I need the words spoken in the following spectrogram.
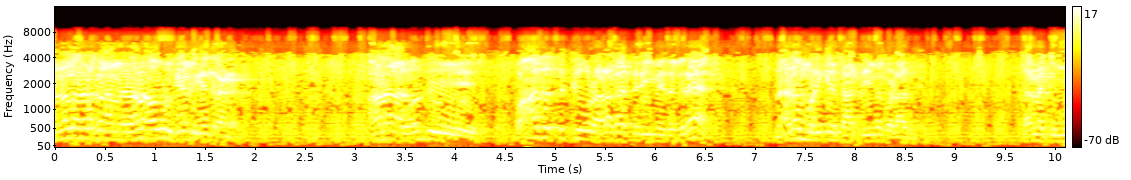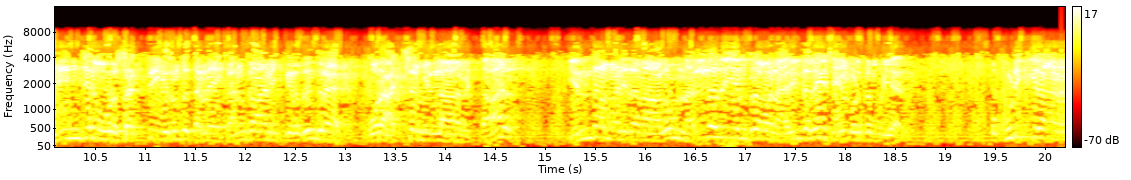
நல்லா நடக்கலாமே தானே அவர் ஒரு கேள்வி கேட்கிறாங்க. ஆனா அது வந்து வாதத்துக்கு ஒரு அழகா தெரியுமே தவிர நடைமுறைக்கு சாத்தியமே படாது. தனக்கு மிஞ்சின ஒரு சக்தி இருந்து தன்னை கண்காணிக்கிறதுங்கிற ஒரு அச்சம் இல்லாவிட்டால் எந்த மனிதனாலும் நல்லது என்று அவன் அறிந்ததை செயல்படுத்த முடியாது. இப்ப குடிக்கிறான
